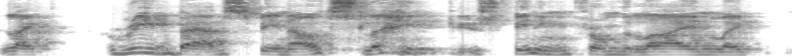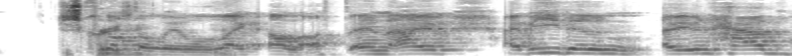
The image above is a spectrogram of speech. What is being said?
like real bad spin outs, like spinning from the line, like just crazy. not a little, Yeah. like a lot. And I've I've even I even had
